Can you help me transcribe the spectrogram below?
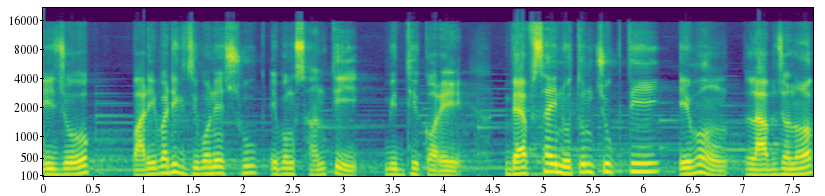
এই যোগ পারিবারিক জীবনে সুখ এবং শান্তি বৃদ্ধি করে। ব্যবসায় নতুন চুক্তি এবং লাভজনক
